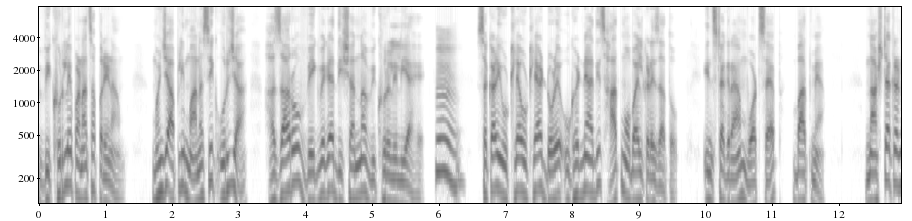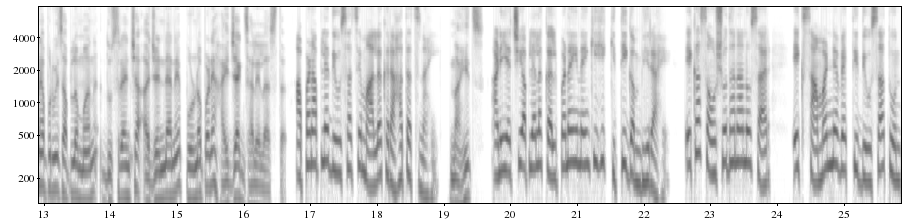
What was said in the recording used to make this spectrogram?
विखुरलेपणाचा परिणाम. म्हणजे आपली मानसिक ऊर्जा हजारो वेगवेगळ्या दिशांना विखुरलेली आहे. सकाळी उठल्या उठल्या डोळे उघडण्याआधीच हात मोबाईलकडे जातो. इंस्टाग्राम व्हॉट्सॲप बातम्या. नाश्ता करण्यापूर्वीच आपलं मन दुसऱ्यांच्या अजेंड्याने पूर्णपणे हायजॅक झालेलं असतं. आपण आपल्या दिवसाचे मालक राहतच नाही. नाहीच. आणि याची आपल्याला कल्पनाही नाही की ही किती गंभीर आहे. एका संशोधनानुसार एक सामान्य व्यक्ती दिवसातून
